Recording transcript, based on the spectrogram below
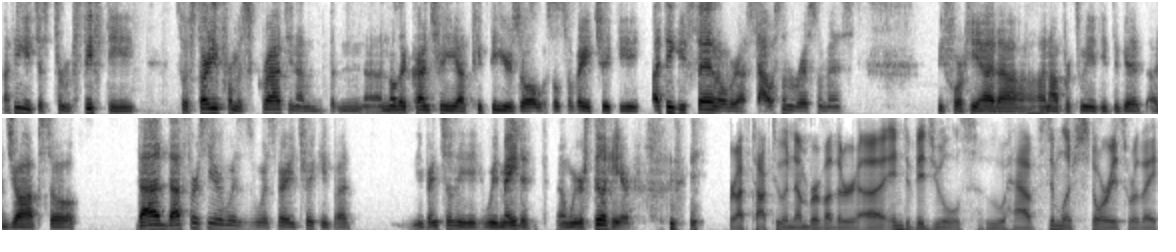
I think he just turned fifty, so starting from scratch in, a, in, another country at 50 years old was also very tricky. I think he sent over a thousand resumes before he had a, an opportunity to get a job. So that that first year was was very tricky, but eventually we made it, and we're still here. I've talked to a number of other uh, individuals who have similar stories where they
